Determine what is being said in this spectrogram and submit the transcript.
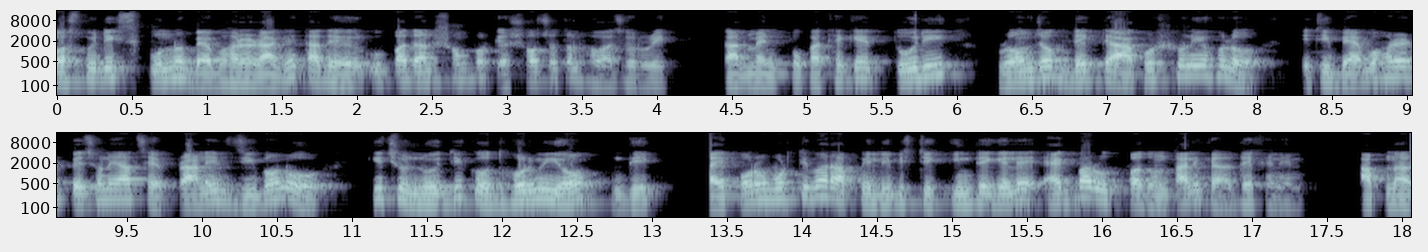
কসমেটিক্স পণ্য ব্যবহারের আগে তাদের উপাদান সম্পর্কে সচেতন হওয়া জরুরি। কারমেন পোকা থেকে তৈরি রঞ্জক দেখতে আকর্ষণীয় হলো, এটি ব্যবহারের পেছনে আছে প্রাণীর জীবন ও কিছু নৈতিক ও ধর্মীয় দিক। তাই পরবর্তীবার আপনি লিপস্টিক কিনতে গেলে একবার উৎপাদন তালিকা দেখে নিন। আপনার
